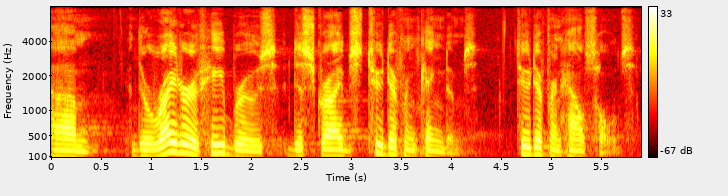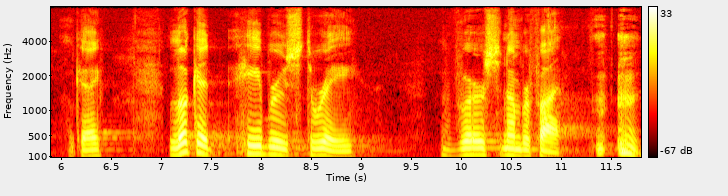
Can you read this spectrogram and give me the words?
Um, the writer of Hebrews describes two different kingdoms, two different households. Okay? Look at Hebrews 3, verse number 5.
